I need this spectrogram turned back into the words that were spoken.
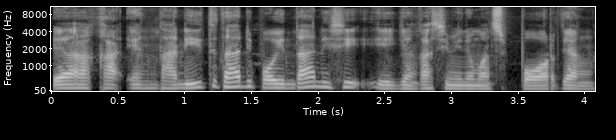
Ya kak yang tadi itu tadi poin tadi sih, ya, jangan kasih minuman sport yang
